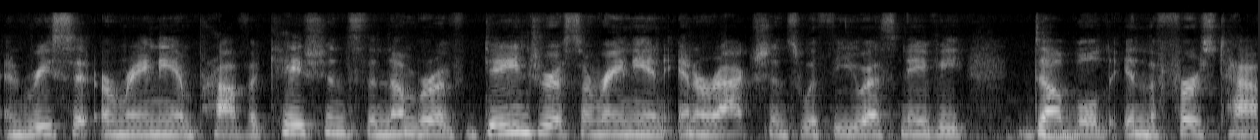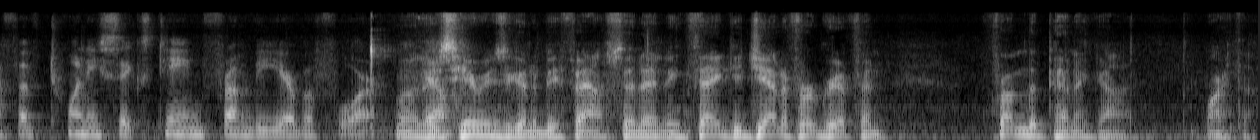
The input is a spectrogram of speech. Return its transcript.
and recent Iranian provocations. The number of dangerous Iranian interactions with the U.S. Navy doubled in the first half of 2016 from the year before. Well, these hearings are going to be fascinating. Thank you, Jennifer Griffin from the Pentagon. Martha.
